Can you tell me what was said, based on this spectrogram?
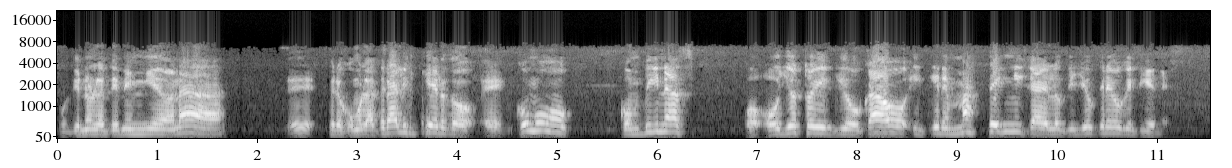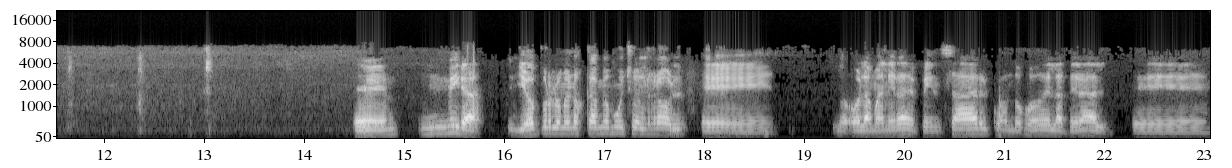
porque no le tenés miedo a nada. Pero como lateral izquierdo, ¿cómo combinas o, yo estoy equivocado y tienes más técnica de lo que yo creo que tienes? Eh, mira, yo por lo menos cambio mucho el rol eh, o la manera de pensar cuando juego de lateral. Eh,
